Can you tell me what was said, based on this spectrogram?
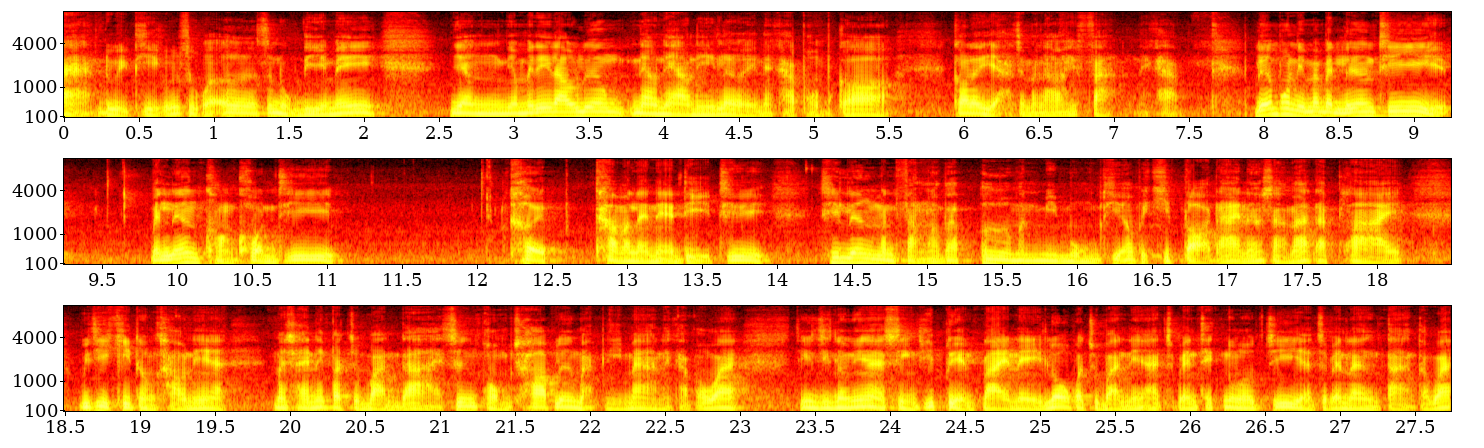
อ่านดูอีกทีก็รู้สึกว่าเออสนุกดีไม่ยังยังไม่ได้เล่าเรื่องแนวแนวๆนี้เลยนะครับผมก็ก็เลยอยากจะมาเล่าให้ฟังนะครับ เรื่องพวกนี้มันเป็นเรื่องที่เป็นเรื่องของคนที่เคยทำอะไรในอดีตที่ ที่เรื่องมันฟังแล้วแบบเออมันมีมุมที่เอาไปคิดต่อได้นะสามารถ apply วิธีคิดของเขาเนี่ยมาใช้ในปัจจุบันได้ ซึ่งผมชอบเรื่องแบบนี้มากนะครับเพราะว่าจริงๆแล้วเนี่ยสิ่งที่เปลี่ยนไปในโลกปัจจุบันนี้อาจจะเป็นเทคโนโลยีอาจจะเป็นอะไรต่างๆ แต่ว่า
